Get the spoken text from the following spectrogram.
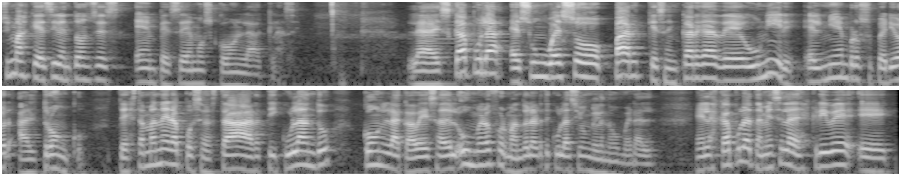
Sin más que decir, entonces empecemos con la clase. La escápula es un hueso par que se encarga de unir el miembro superior al tronco. De esta manera pues se está articulando con la cabeza del húmero formando la articulación glenohumeral. En la escápula también se la describe eh,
